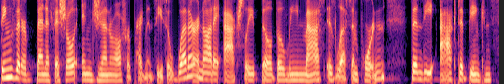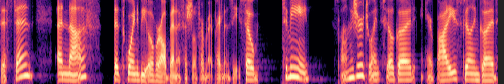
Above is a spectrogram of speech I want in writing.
things that are beneficial in general for pregnancy. So whether or not I actually build the lean mass is less important than the act of being consistent enough that's going to be overall beneficial for my pregnancy. So to me, as long as your joints feel good and your body is feeling good,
